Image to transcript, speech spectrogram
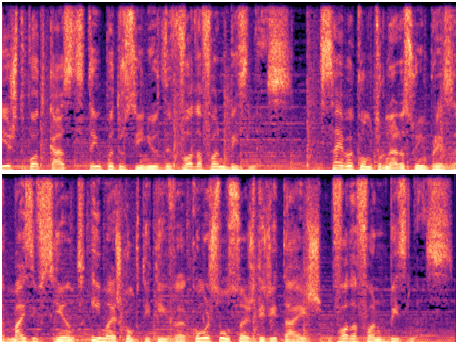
Este podcast tem o patrocínio de Vodafone Business. Saiba como tornar a sua empresa mais eficiente e mais competitiva com as soluções digitais Vodafone Business.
